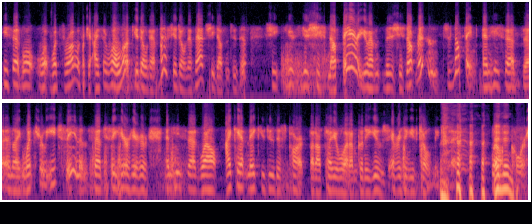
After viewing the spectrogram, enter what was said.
He said, "Well, what, what's wrong with the cat?" I said, "Well, look, you don't have this, you don't have that. She doesn't do this. She, you, you, she's not there. You haven't. She's not written. She's nothing." And he said, uh, and I went through each scene and said, "See here, here, here." And he said, "Well, I can't make you do this part, but I'll tell you what. I'm going to use everything you've told me to say." well, And then- of course.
